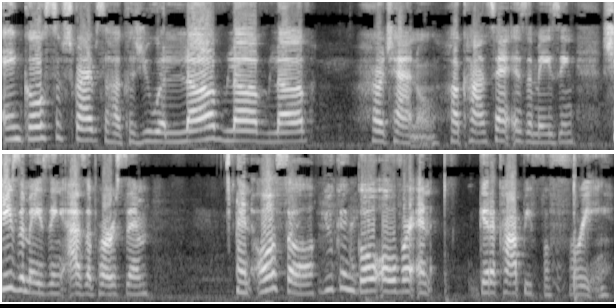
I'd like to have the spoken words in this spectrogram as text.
and go subscribe to her because you will love, love, love her channel. Her content is amazing. She's amazing as a person. And also you can go over and get a copy for free.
